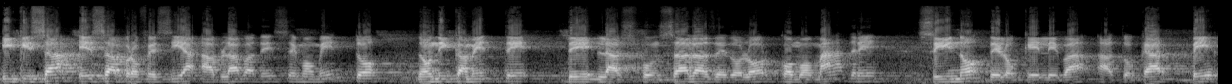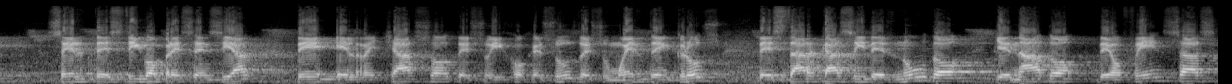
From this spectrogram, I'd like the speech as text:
Y quizá esa profecía hablaba de ese momento, no únicamente de las punzadas de dolor como madre, sino de lo que le va a tocar ver, ser testigo presencial de el rechazo de su hijo Jesús, de su muerte en cruz, de estar casi desnudo, llenado de ofensas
